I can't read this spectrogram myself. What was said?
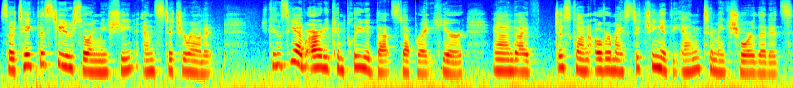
So take this to your sewing machine and stitch around it. You can see I've already completed that step right here and I've just gone over my stitching at the end to make sure that it's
